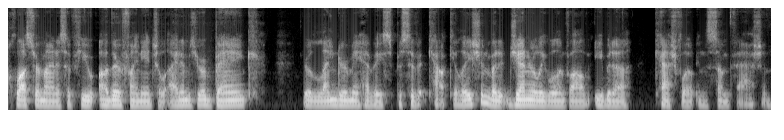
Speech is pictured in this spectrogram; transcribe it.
plus or minus a few other financial items. Your bank, your lender may have a specific calculation, but it generally will involve EBITDA cash flow in some fashion.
